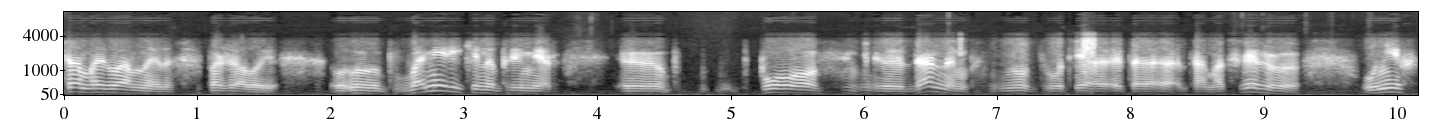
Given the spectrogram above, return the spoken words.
самое главное, пожалуй. В Америке, например, по данным, ну, вот я это там отслеживаю, у них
